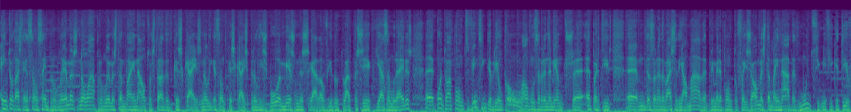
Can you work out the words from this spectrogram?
em toda a extensão sem problemas. Não há problemas também na autoestrada de Cascais, na ligação de Cascais para Lisboa, mesmo na chegada ao viaduto Duarte Pacheco e às Amoreiras. Eh, Quanto à ponte 25 de Abril, com alguns abrandamentos eh, a partir eh, da zona da Baixa de Almada, primeira ponte do Feijó, mas também nada de muito significativo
